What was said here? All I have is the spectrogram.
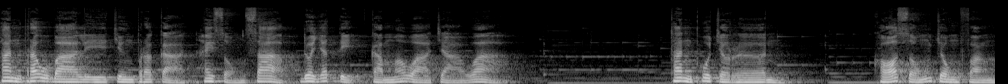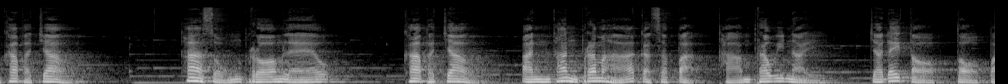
ท่านพระอุบาลีจึงประกาศให้สงทราบด้วยยติกรรมวาจาว่า ท่านผู้เจริญ ขอสงจงฟังข้าพเจ้า ถ้าสงพร้อมแล้ว ข้าพเจ้า อันท่านพระมหากัสสปะถามพระวินัยจะได้ตอบต่อไป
